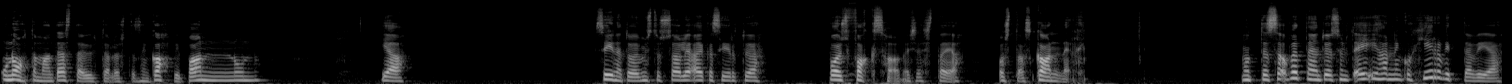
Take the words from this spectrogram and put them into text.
unohtamaan tästä yhtälöstä sen kahvipannun. Ja siinä toimistossa oli aika siirtyä pois faksaamisesta ja ostaa skanneri. Mutta tässä opettajan työssä nyt ei ihan niin hirvittäviä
